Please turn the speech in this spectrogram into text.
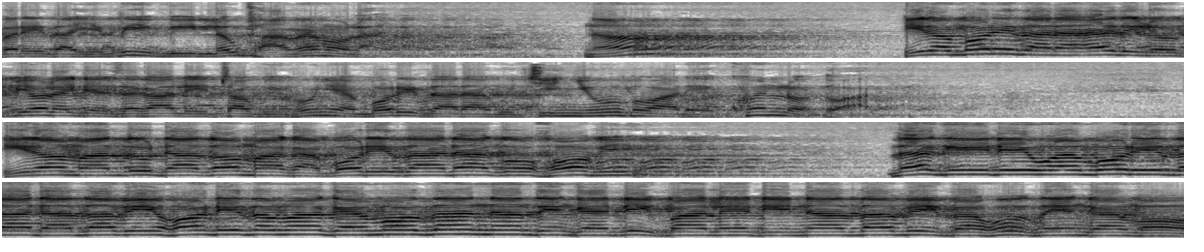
ပရိသတ်ကြီးသိပြီးလှုပ်တာပဲမဟုတ်လားနော်ဒီတော့ပောရိသာရအဲ့ဒီလိုပြောလိုက်တဲ့စကားလေးထောက်ပြီးဘုန်းကြီးကပောရိသာရကိုကြည်ညိုသွားတယ်ခွန်းလွတ်သွားတယ် ဒီတော့မှသုဒ္ဓသောမကပောရိသာရကိုဟောပြီးသကိဒေဝံပောရိသာရသဗ္ဗေဟောတိသမကမောသနံသင်္ကတိပါလေတိနာသဗ္ဗေဘဟုသင်္ကမော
